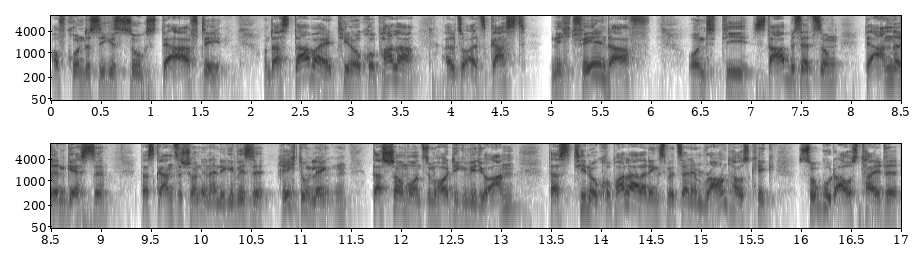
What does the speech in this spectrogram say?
aufgrund des Siegeszugs der AfD. Und dass dabei Tino Kropalla also als Gast nicht fehlen darf und die Starbesetzung der anderen Gäste das Ganze schon in eine gewisse Richtung lenken. Das schauen wir uns im heutigen Video an. Dass Tino Kropalla allerdings mit seinem Roundhouse-Kick so gut austeilte,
